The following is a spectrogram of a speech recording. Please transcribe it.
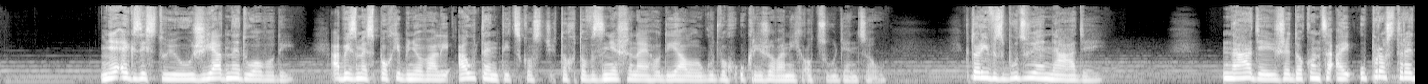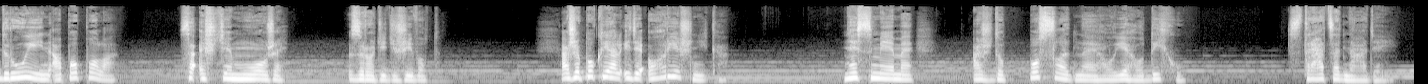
neexistujú žiadne dôvody, aby sme spochybňovali autentickosť tohto vznešeného dialógu dvoch ukrižovaných odsúdencov, ktorý vzbudzuje nádej. Nádej, že dokonca aj uprostred ruín a popola sa ešte môže zrodiť život. A že pokiaľ ide o hriešníka, Nesmieme až do posledného jeho dychu strácať nádej.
